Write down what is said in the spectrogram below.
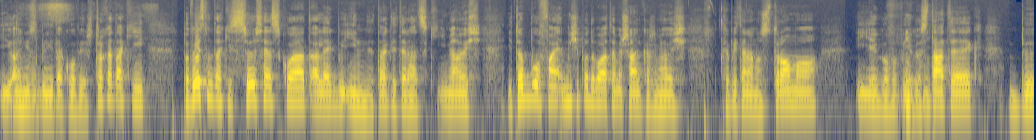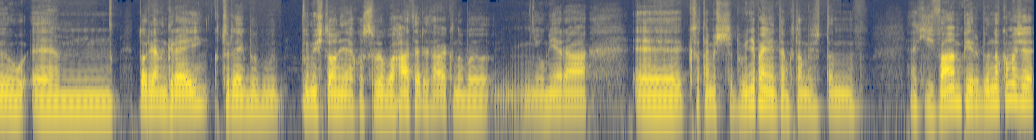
i oni mm. byli taką, wiesz, trochę taki, powiedzmy taki Suicide Squad, ale jakby inny, tak, literacki. I miałeś, i to było fajne, mi się podobała ta mieszanka, że miałeś kapitana Nostromo i jego, jego statek, był um, Dorian Gray, który jakby był wymyślony jako super bohater, tak, no bo nie umiera. E, kto tam jeszcze był, nie pamiętam, kto tam, jakiś wampir był, no w razie,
